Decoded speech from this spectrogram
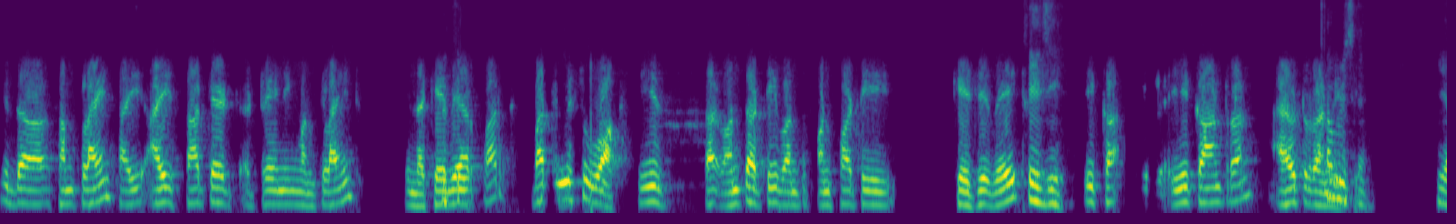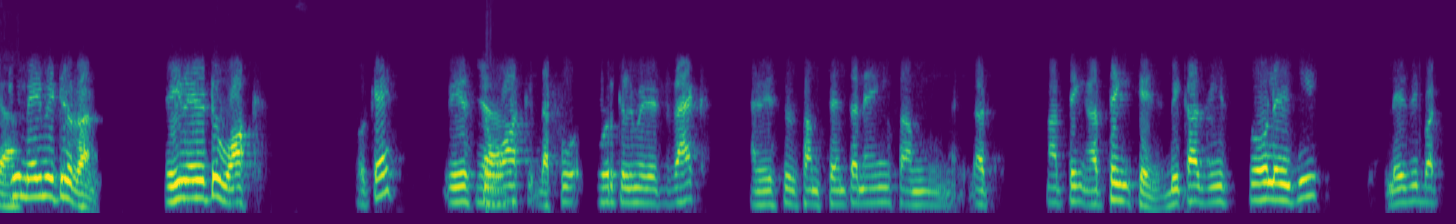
with the, some clients. I, I started uh, training one client in the KBR Okay. park, but used to walk. He is 130, 140 kg weight. KG. He can't, he can't run. I have to run. with him. Obviously. Yeah. He made me to run. He made me to walk. Okay. We used to walk the four, four kilometer track and we used to do some strengthening, some that nothing, nothing changed because he's so lazy, lazy, but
